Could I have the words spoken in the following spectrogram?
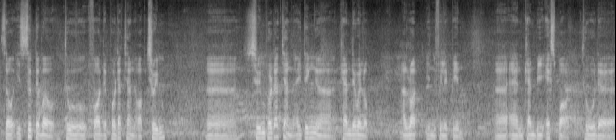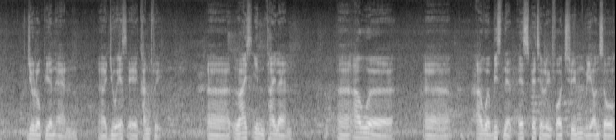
So it's suitable to for the production of shrimp. Uh, shrimp production, I think, uh, can develop a lot in Philippines and can be export to the European and uh, USA country. Uh, like in Thailand, uh, our uh, our business, especially for shrimp, we also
